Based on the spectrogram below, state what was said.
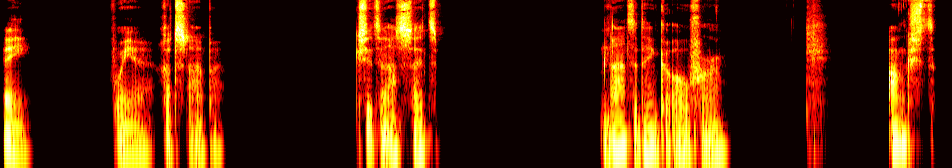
hey, voor je gaat slapen. Ik zit de laatste tijd na te denken over angst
